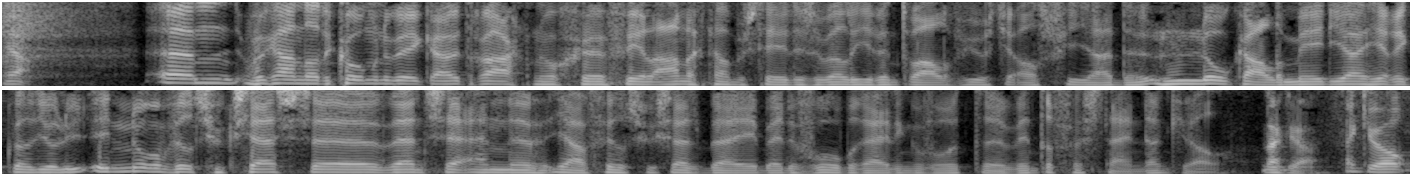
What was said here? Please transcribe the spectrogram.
ja. Um, we gaan er de komende week uiteraard nog uh, veel aandacht aan besteden, zowel hier in 12 uurtje als via de lokale media. Heer, ik wil jullie enorm veel succes uh, wensen en uh, ja, veel succes bij, bij de voorbereidingen voor het winterfestijn. Dankjewel. Dankjewel. Dankjewel.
